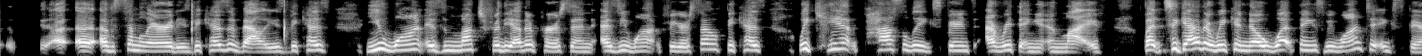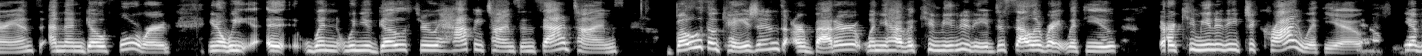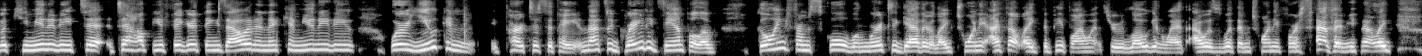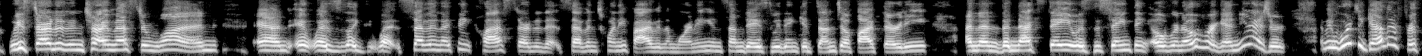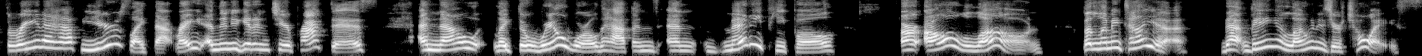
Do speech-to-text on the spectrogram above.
uh, uh, of similarities because of values because you want as much for the other person as you want for yourself because we can't possibly experience everything in life but together we can know what things we want to experience and then go forward. You know we uh, when when you go through happy times and sad times both occasions are better when you have a community to celebrate with you or a community to cry with you. Yeah. You have a community to to help you figure things out and a community where you can participate. And that's a great example of going from school when we're together like 20 I felt like the people I went through Logan with, I was with them 24/7, you know, like we started in trimester 1 and it was like what 7 I think class started at 7:25 in the morning and some days we didn't get done till 5:30 and then the next day it was the same thing over and over again. You guys are I mean, we're together for three and a half years like that, right? And then you get into your practice, and now like the real world happens, and many people are all alone. But let me tell you that being alone is your choice.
